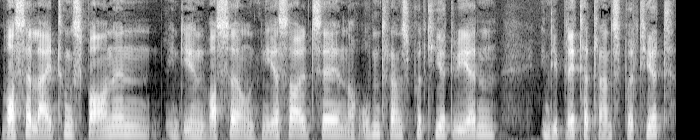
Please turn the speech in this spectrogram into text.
Wasserleitungsbahnen, in denen Wasser und Nährsalze nach oben transportiert werden, in die Blätter transportiert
